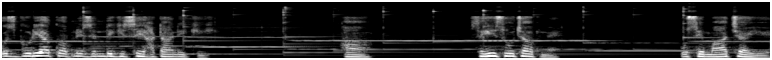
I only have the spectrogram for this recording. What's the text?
उस गुड़िया को अपनी ज़िंदगी से हटाने की। हाँ सही सोचा आपने। उसे माँ चाहिए।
